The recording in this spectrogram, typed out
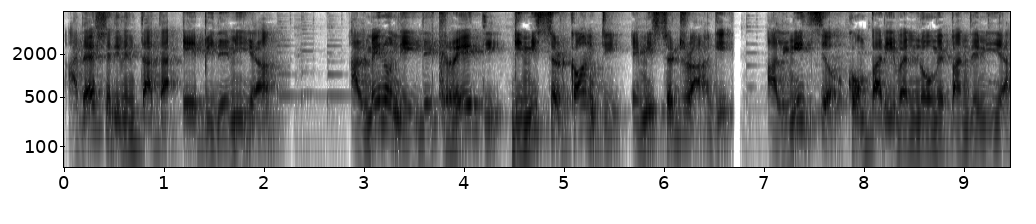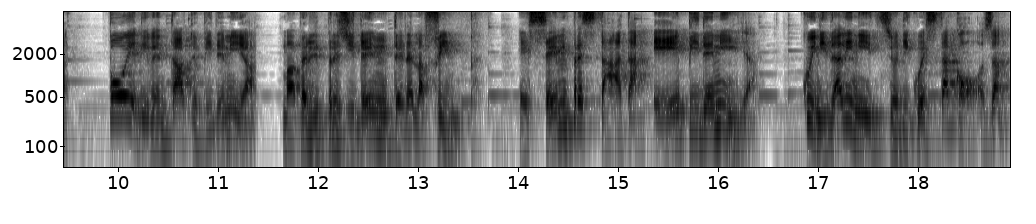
adesso è diventata epidemia, almeno nei decreti di Mr. Conti e Mr. Draghi, all'inizio compariva il nome pandemia, poi è diventato epidemia, ma per il presidente della FIMP è sempre stata epidemia. Quindi dall'inizio di questa cosa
